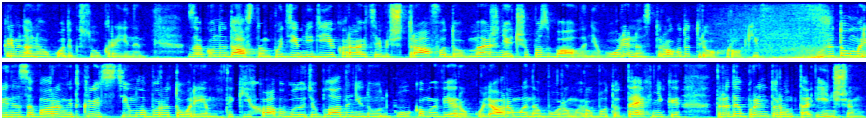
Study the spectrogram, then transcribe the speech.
Кримінального кодексу України. Законодавством подібні дії караються від штрафу до обмеження чи позбавлення волі на строк до трьох років. У Житомирі незабаром відкриють стім лабораторії. Такі хаби будуть обладнані ноутбуками, VR-окулярами, наборами робототехніки, 3D-принтером та іншим.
